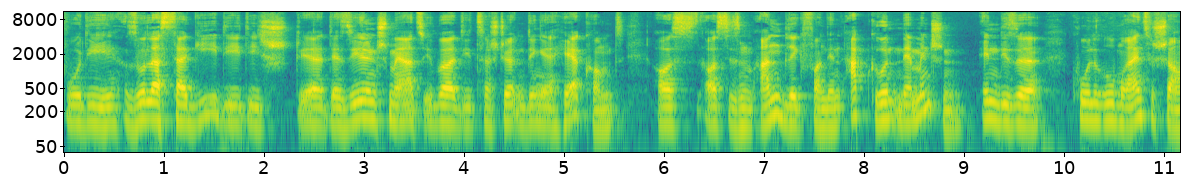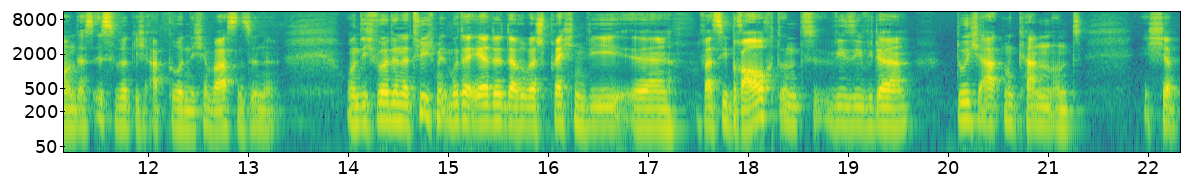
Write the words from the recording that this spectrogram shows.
wo die Solastalgie, die, die, der, der Seelenschmerz über die zerstörten Dinge herkommt, aus, aus diesem Anblick von den Abgründen der Menschen in diese Kohlegruben reinzuschauen, das ist wirklich abgründig im wahrsten Sinne. Und ich würde natürlich mit Mutter Erde darüber sprechen, wie, äh, was sie braucht und wie sie wieder durchatmen kann. Und ich habe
